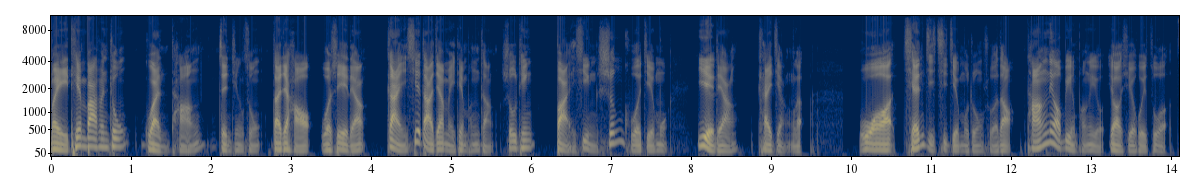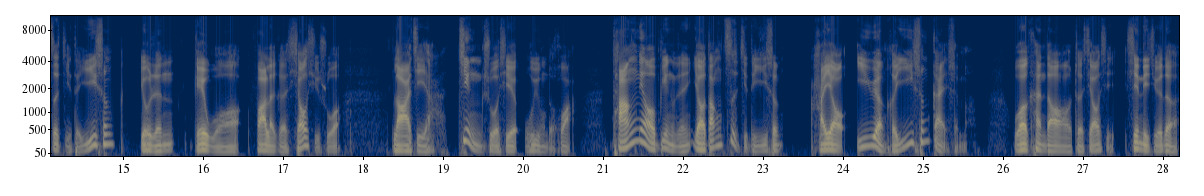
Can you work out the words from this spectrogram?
每天八分钟，管糖真轻松。大家好，我是叶良，感谢大家每天捧场收听百姓生活节目。叶良开讲了。我前几期节目中说到，糖尿病朋友要学会做自己的医生。有人给我发了个消息说：“垃圾呀，净说些无用的话。糖尿病人要当自己的医生，还要医院和医生干什么？”我看到这消息，心里觉得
